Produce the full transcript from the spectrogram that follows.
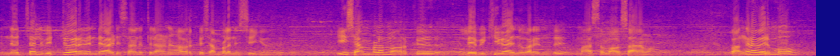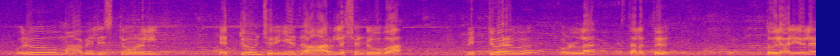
എന്ന് വെച്ചാൽ വിറ്റുവരവിന്റെ അടിസ്ഥാനത്തിലാണ് അവർക്ക് ശമ്പളം നിശ്ചയിക്കുന്നത്. ഈ ശമ്പളം അവർക്ക് ലഭിക്കുക എന്ന് പറയുന്നത് മാസം അവസാനമാണ്. അപ്പം അങ്ങനെ വരുമ്പോൾ ഒരു മാവേലി സ്റ്റോറിൽ ഏറ്റവും ചുരുങ്ങിയത് ആറ് ലക്ഷം രൂപ വിറ്റുവരവ് ഉള്ള സ്ഥലത്ത് തൊഴിലാളികളെ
